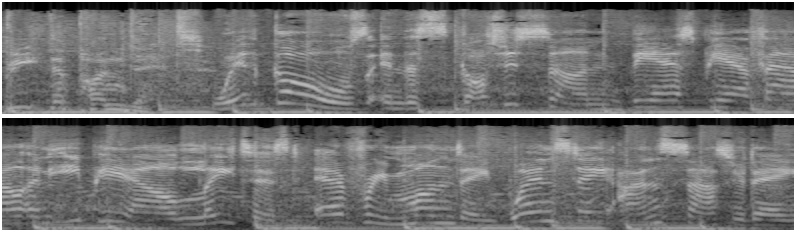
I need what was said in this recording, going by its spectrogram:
Beat the Pundit. With goals in the Scottish Sun, the SPFL and EPL latest every Monday, Wednesday, and Saturday.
